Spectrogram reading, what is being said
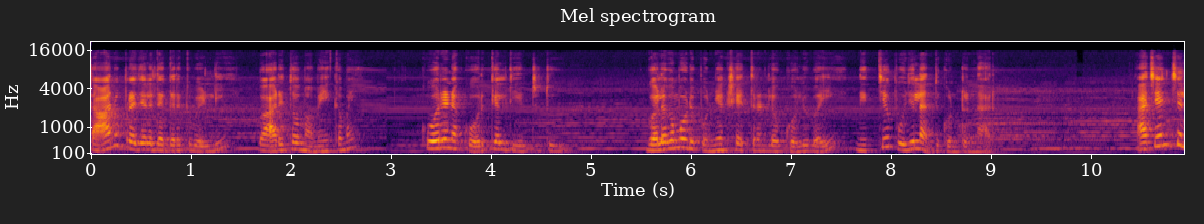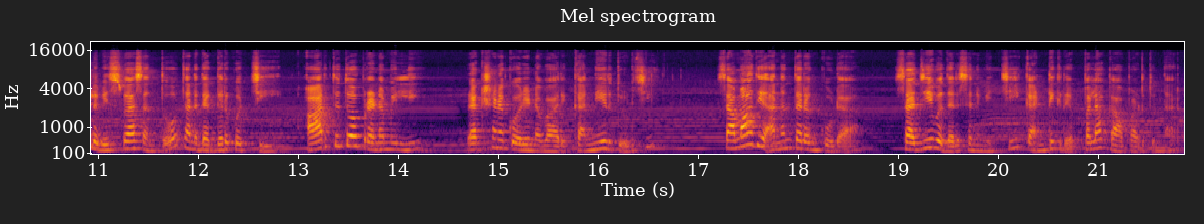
తాను ప్రజల దగ్గరకు వెళ్ళి వారితో మమేకమై కోరిన కోరికలు తీర్చుతూ గొలగమూడి పుణ్యక్షేత్రంలో కొలువై నిత్య పూజలు అందుకుంటున్నారు. అచంచల విశ్వాసంతో తన దగ్గరకొచ్చి ఆర్తితో ప్రణమిల్లి రక్షణ కోరిన వారి కన్నీరు తుడిచి సమాధి అనంతరం కూడా సజీవ దర్శనమిచ్చి కంటికి రెప్పలా కాపాడుతున్నారు.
